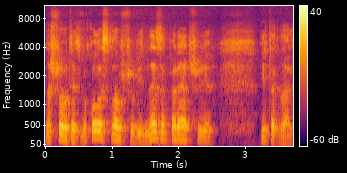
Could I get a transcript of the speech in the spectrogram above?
На що отець Микола сказав, що він не заперечує і так далі.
